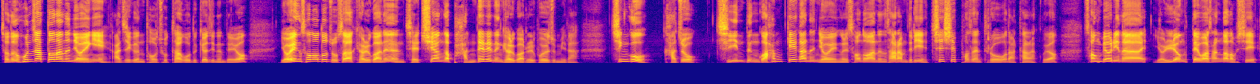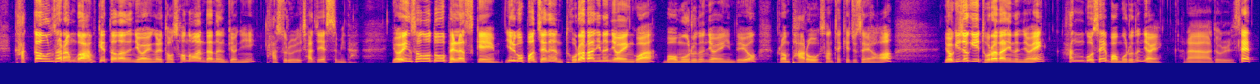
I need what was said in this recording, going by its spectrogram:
저는 혼자 떠나는 여행이 아직은 더 좋다고 느껴지는데요. 여행 선호도 조사 결과는 제 취향과 반대되는 결과를 보여줍니다. 친구, 가족, 지인 등과 함께 가는 여행을 선호하는 사람들이 70%로 나타났고요. 성별이나 연령대와 상관없이 가까운 사람과 함께 떠나는 여행을 더 선호한다는 의견이 다수를 차지했습니다. 여행 선호도 밸런스 게임. 일곱 번째는 돌아다니는 여행과 머무르는 여행인데요. 그럼 바로 선택해 주세요. 여기저기 돌아다니는 여행, 한 곳에 머무르는 여행. 하나, 둘, 셋.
